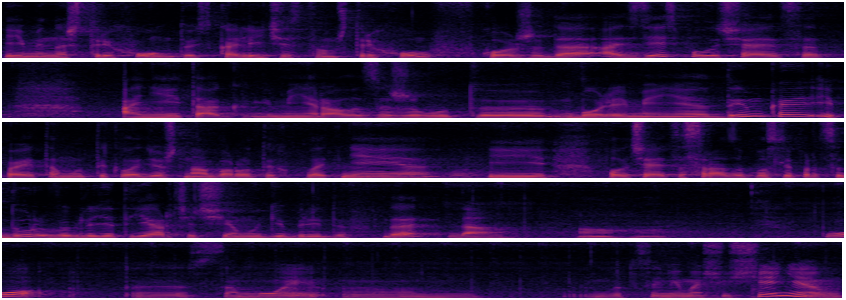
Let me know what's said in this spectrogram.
именно штрихом, то есть количеством штрихов в коже, да? А здесь, получается, они и так, минералы заживут э, более-менее дымкой, и поэтому ты кладешь, наоборот, их плотнее, и, получается, сразу после процедуры выглядит ярче, чем у гибридов, да? Да. Ага. По э, самой, эм, вот самим ощущениям,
